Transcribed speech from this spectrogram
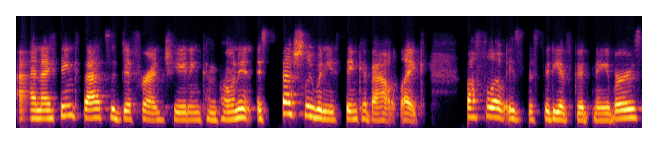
And I think that's a differentiating component, especially when you think about like Buffalo is the city of good neighbors.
